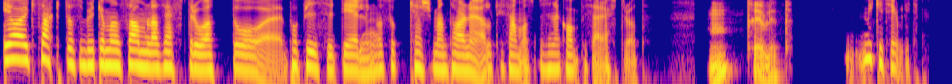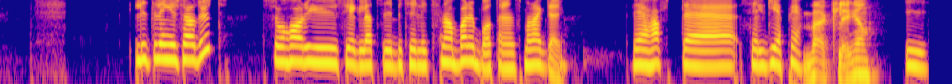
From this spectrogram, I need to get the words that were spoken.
Ja exakt och så brukar man samlas efteråt och, på prisutdelning och så kanske man tar en öl tillsammans med sina kompisar efteråt. Mm, trevligt. Mycket trevligt. Lite längre söderut så har det ju seglats i betydligt snabbare båtar än smaragder. Vi har haft eh, CLGP. Verkligen. I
